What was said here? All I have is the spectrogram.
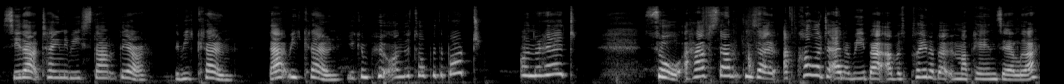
See that tiny wee stamp there the wee crown, that wee crown, you can put on the top of the bird, on their head. So, I have stamped these out. I've coloured it in a wee bit. I was playing about with my pens earlier.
